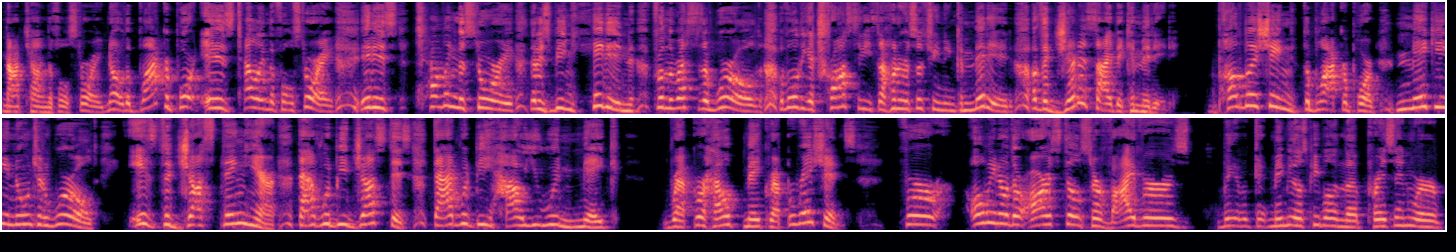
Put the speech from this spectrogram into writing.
not telling the full story. No, the Black Report is telling the full story. It is telling the story that is being hidden from the rest of the world of all the atrocities the Hunter Association committed, of the genocide they committed. Publishing the Black Report, making it known to the world, is the just thing here. That would be justice. That would be how you would make repar help make reparations. For all we know, there are still survivors. Maybe those people in the prison were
